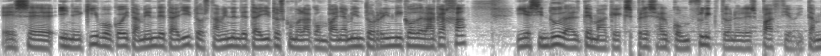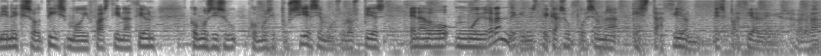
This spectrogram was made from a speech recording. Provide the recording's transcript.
es eh, inequívoco, y también detallitos, también en detallitos como el acompañamiento rítmico de la caja, y es sin duda el tema que expresa el conflicto en el espacio, y también exotismo y fascinación, como si, como si pusiésemos los pies en algo muy grande, que en este caso pues una estación espacial de guerra, ¿verdad?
